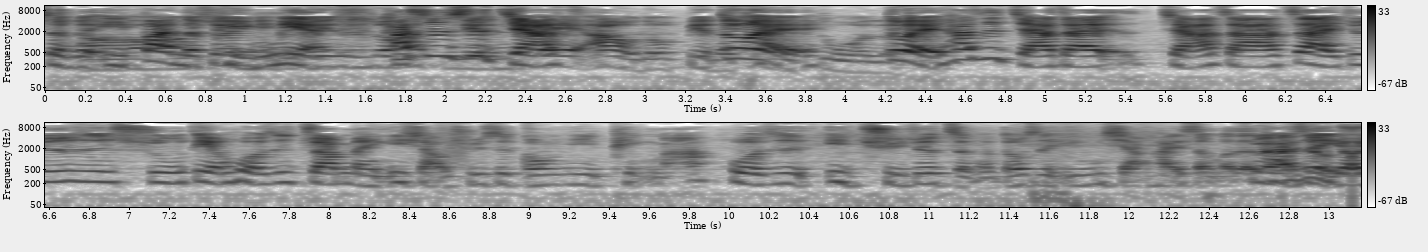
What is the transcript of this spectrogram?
整个一半的平面，它是是夹 out 都变得太对多了，对，它是夹杂夹杂在就是书店或者是专门一小区是工艺品嘛，或者是一区就整个都是音响还是什么的，它是有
